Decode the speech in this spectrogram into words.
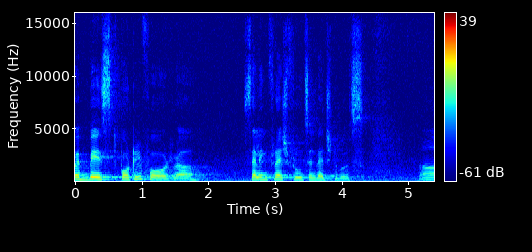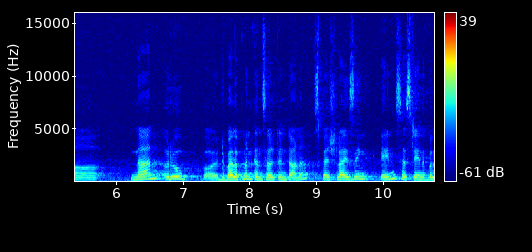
web based portal for selling fresh fruits and vegetables ഞാൻ ഒരു ഡെവലപ്മെൻറ്റ് കൺസൾട്ടൻ്റ് ആണ് specialising in sustainable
